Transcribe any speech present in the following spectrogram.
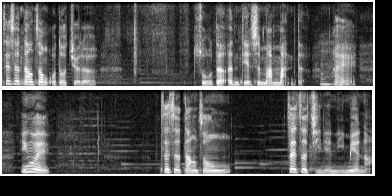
在这当中，我都觉得主的恩典是满满的。嗯，嘿，因为在这当中，在这几年里面呐、啊，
